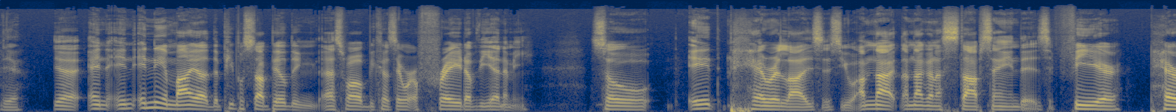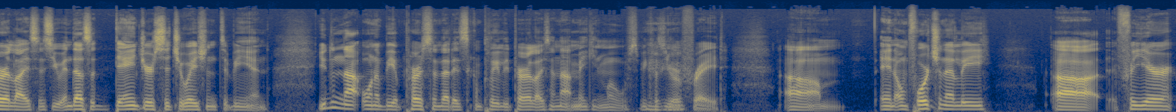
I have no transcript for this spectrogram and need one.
Yeah. Yeah, and in, in Nehemiah, the people stopped building as well because they were afraid of the enemy. So it paralyzes you. I'm not I'm not gonna stop saying this. Fear paralyzes you, and that's a dangerous situation to be in. You do not want to be a person that is completely paralyzed and not making moves because you're Mhm. afraid. Um, and unfortunately, uh, fear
